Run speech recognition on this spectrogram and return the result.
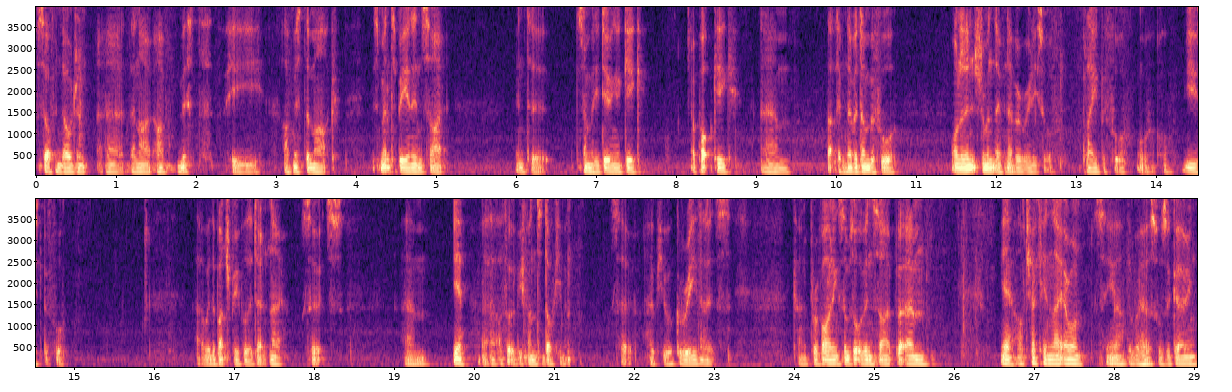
self indulgent, uh, then I, I've missed the I've missed the mark. It's meant to be an insight into somebody doing a gig, a pop gig um, that they've never done before, on an instrument they've never really sort of played before or, or used before, uh, with a bunch of people they don't know. So it's um, yeah, uh, I thought it'd be fun to document. So hope you agree that it's kind of providing some sort of insight, but. Um, yeah, I'll check in later on, see how the rehearsals are going,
